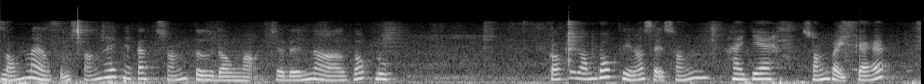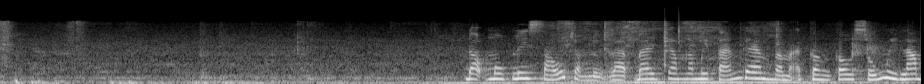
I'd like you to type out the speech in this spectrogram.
lóng nào cũng xoắn hết nha các xoắn từ đầu ngọn cho đến ờ, uh, gốc luôn. Có cái lóng gốc thì nó sẽ xoắn hai da xoắn bảy cá. Động 1 ly 6 trọng lượng là 358g và mã cần câu số 15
